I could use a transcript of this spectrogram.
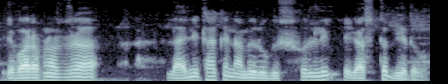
এবার আপনারা লাইনে থাকেন, আমি রুগীর শরীরে এই গাছটা দিয়ে দেবো।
